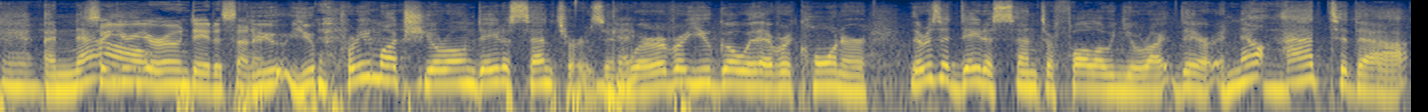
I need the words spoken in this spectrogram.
And now, so you're your own data center. You, you pretty much your own data centers, okay. and wherever you go with every corner, there is a data center following you right there. And now mm. add to that,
